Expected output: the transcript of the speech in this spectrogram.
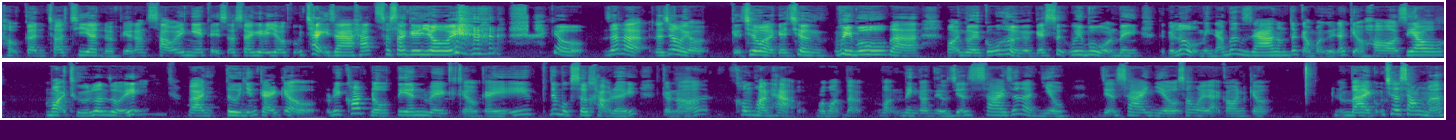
hậu cần cho Chiên ở phía đằng sau ấy nghe thấy Sasageyo cũng chạy ra hát Sasageyo ấy. Kiểu rất là nói chung là kiểu chưa ở cái trường Weibo và mọi người cũng hưởng ứng cái sự Weibo của bọn mình. Từ cái lúc mình đã bước ra xong tất cả mọi người đã, kiểu, hò reo mọi thứ luôn rồi ấy và từ những cái, kiểu, record đầu tiên về, kiểu, cái tiết mục sơ khảo đấy, kiểu, nó không hoàn hảo và bọn bọn mình còn, kiểu, diễn sai rất là nhiều, diễn sai nhiều, xong rồi lại còn, kiểu bài cũng chưa xong mà.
